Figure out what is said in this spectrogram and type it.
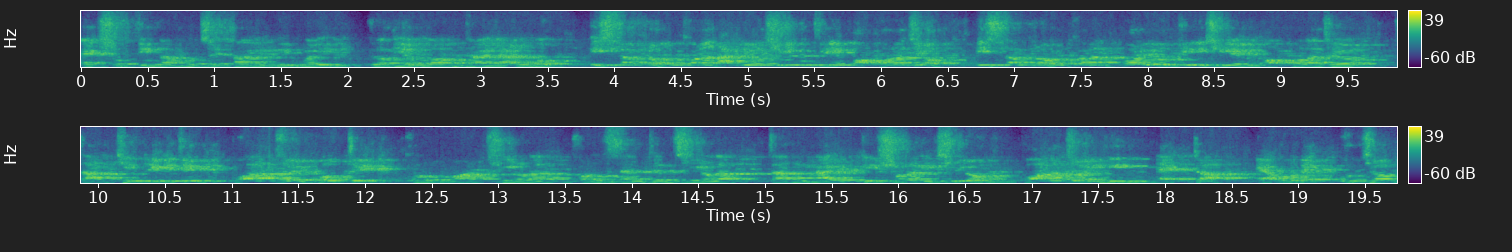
এক শক্তির নাম হচ্ছে খালিদ বিন ওয়ালিদ রাদিয়াল্লাহু তাআলা আনহু। ইসলাম গ্রহণ করার আগেও ছিলেন তিনি অপরাজেয়। ইসলাম গ্রহণ করার পরেও তিনি ছিলেন অপরাজেয়। তার জিন্দেগিতে পরাজয় বলতে কোনো মার্ক ছিল না, কোনো সেন্টেন্স ছিল না। তার লাইফ ডিকশনারি ছিল, পরাজয়হীন একটা এমন এক উজ্জ্বল,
